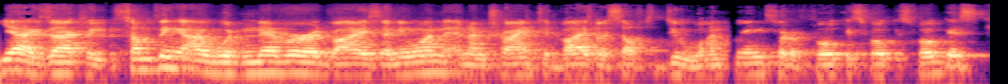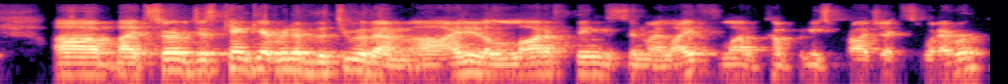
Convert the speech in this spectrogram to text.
Yeah, exactly. Something I would never advise anyone, and I'm trying to advise myself to do one thing, sort of focus, focus, focus, uh, but sort of just can't get rid of the two of them. Uh, I did a lot of things in my life, a lot of companies, projects, whatever.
